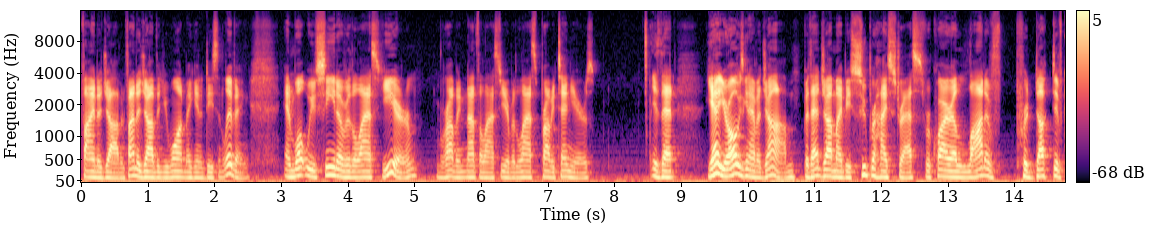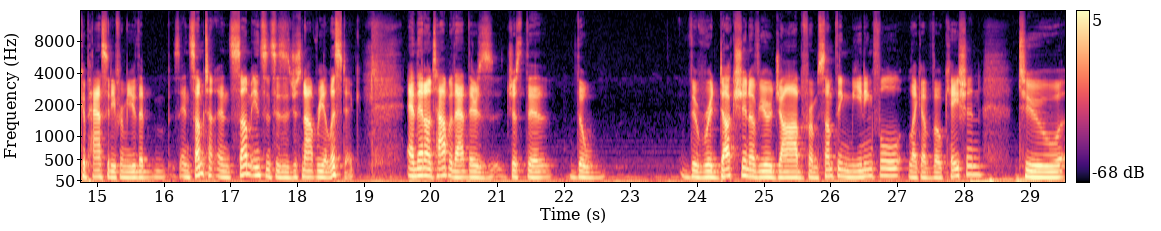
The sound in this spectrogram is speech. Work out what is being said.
find a job and find a job that you want, making a decent living. And what we've seen over the last year, probably not the last year, but the last probably 10 years, is that yeah, you're always going to have a job, but that job might be super high stress, require a lot of productive capacity from you that in some t- in some instances is just not realistic. And then on top of that, there's just the the the reduction of your job from something meaningful like a vocation to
